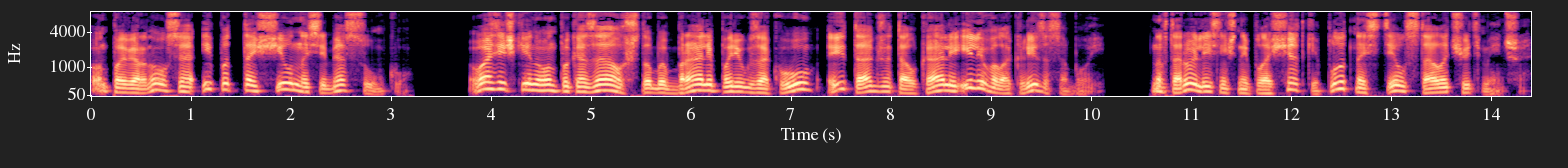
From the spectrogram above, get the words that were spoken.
он повернулся и подтащил на себя сумку. Васечкину он показал, чтобы брали по рюкзаку и также толкали или волокли за собой. На второй лестничной площадке плотность тел стала чуть меньше.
